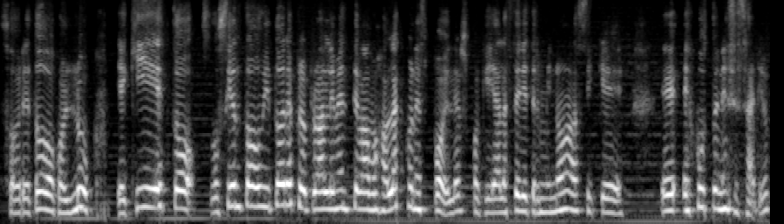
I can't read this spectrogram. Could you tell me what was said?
sobre todo con Luke. Y aquí esto, 200 auditores, pero probablemente vamos a hablar con spoilers, porque ya la serie terminó, así que eh, es justo y necesario.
